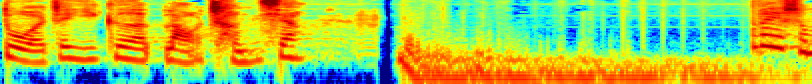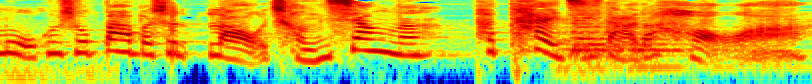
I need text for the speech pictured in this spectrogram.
躲着一个老丞相。为什么我会说爸爸是老丞相呢？他太极打得好啊！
